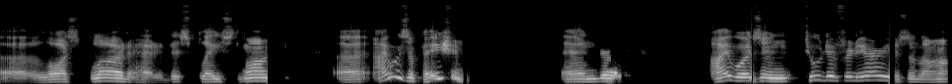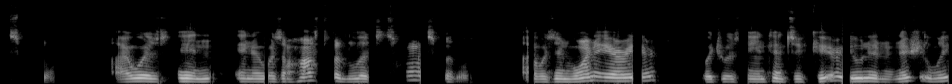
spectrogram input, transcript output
uh, lost blood. I had a displaced lung. Uh, I was a patient, and uh, I was in two different areas of the hospital. I was in, and it was a hospitalist's hospital. I was in one area, which was the intensive care unit initially,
